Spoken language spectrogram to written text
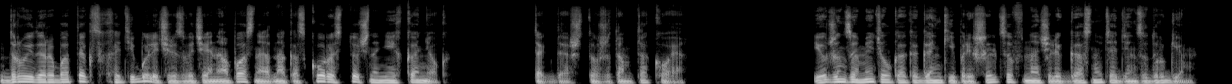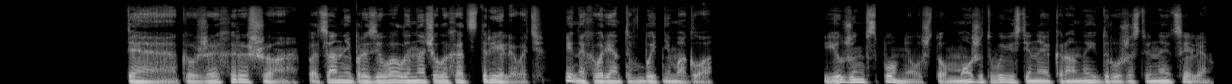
Дроиды Роботекс хоть и были чрезвычайно опасны, однако скорость точно не их конек. Тогда что же там такое? Юджин заметил, как огоньки пришельцев начали гаснуть один за другим. Так, уже хорошо. Пацан не прозевал и начал их отстреливать. Иных вариантов быть не могло. Юджин вспомнил, что может вывести на экраны и дружественные цели.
